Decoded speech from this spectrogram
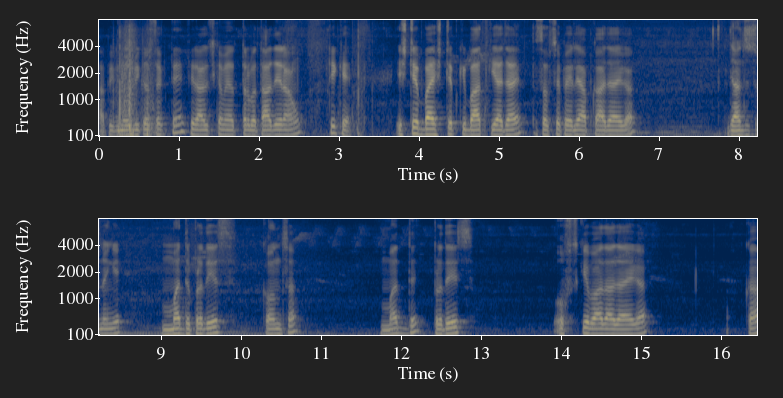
आप इग्नोर भी कर सकते हैं। फ़िलहाल इसका मैं उत्तर बता दे रहा हूँ, ठीक है? स्टेप बाय स्टेप की बात किया जाए तो सबसे पहले आपका आ जाएगा। ध्यान से सुनेंगे। मध्य प्रदेश कौन सा? मध्य प्रदेश। उसके बाद आ जाएगा आपका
